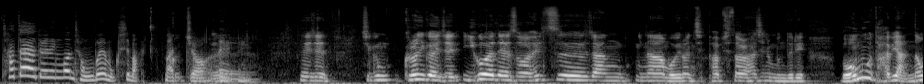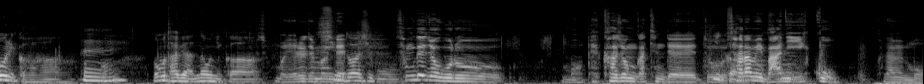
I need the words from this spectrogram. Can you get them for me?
찾아야 되는 건 정부의 몫이 맞, 맞죠. 그렇죠. 네. 예, 예. 근데 이제 지금 그러니까 이제 이거에 대해서 헬스장이나 뭐 이런 집합 시설 하시는 분들이 너무 답이 안 나오니까 네. 어? 너무 답이 안 나오니까 뭐 예를 들면 근데 하시고 상대적으로 뭐 백화점 같은 데도 그러니까. 사람이 많이 있고 그다음에 뭐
